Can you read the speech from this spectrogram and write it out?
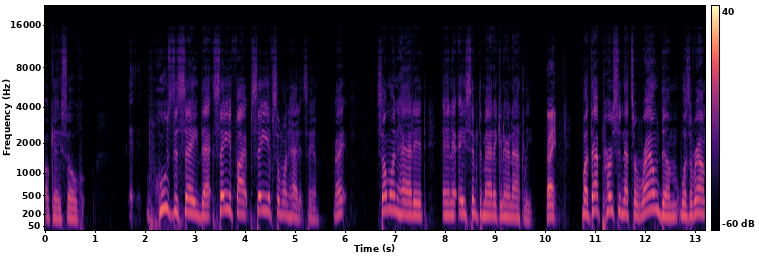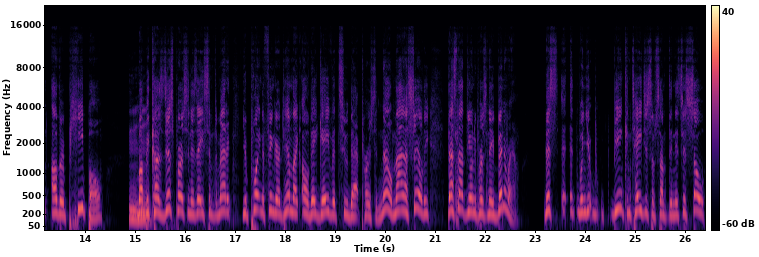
Okay. So who's to say that? Say if I say if someone had it, Sam. Right. Someone had it and they're asymptomatic and they're an athlete, Right. but that person that's around them was around other people. But Mhm. because this person is asymptomatic, you're pointing the finger at him like, oh, they gave it to that person. No, not necessarily. That's not the only person they've been around. This it, it- when you're being contagious of something, it's just so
